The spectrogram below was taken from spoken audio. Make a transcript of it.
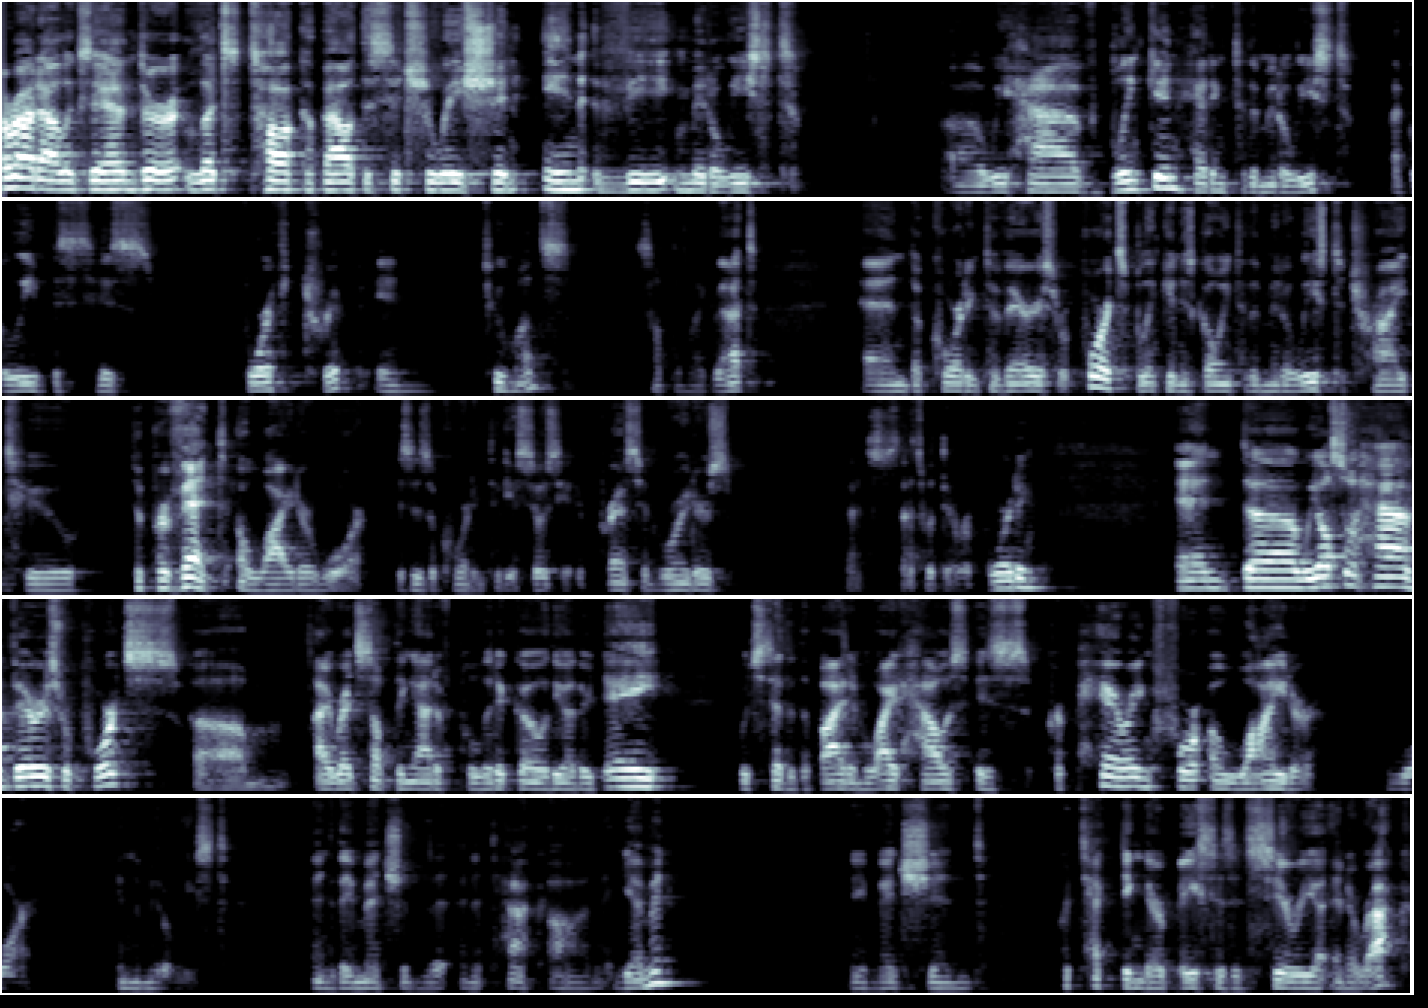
All right, Alexander, let's talk about the situation in the Middle East. Uh, we have Blinken heading to the Middle East. I believe this is his fourth trip in two months, something like that. And according to various reports, Blinken is going to the Middle East to try to, to prevent a wider war. This is according to the Associated Press and Reuters. That's, that's what they're reporting. And uh, we also have various reports. Um, I read something out of Politico the other day, which said that the Biden White House is preparing for a wider war in the Middle East. And they mentioned an attack on Yemen. They mentioned protecting their bases in Syria and Iraq,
